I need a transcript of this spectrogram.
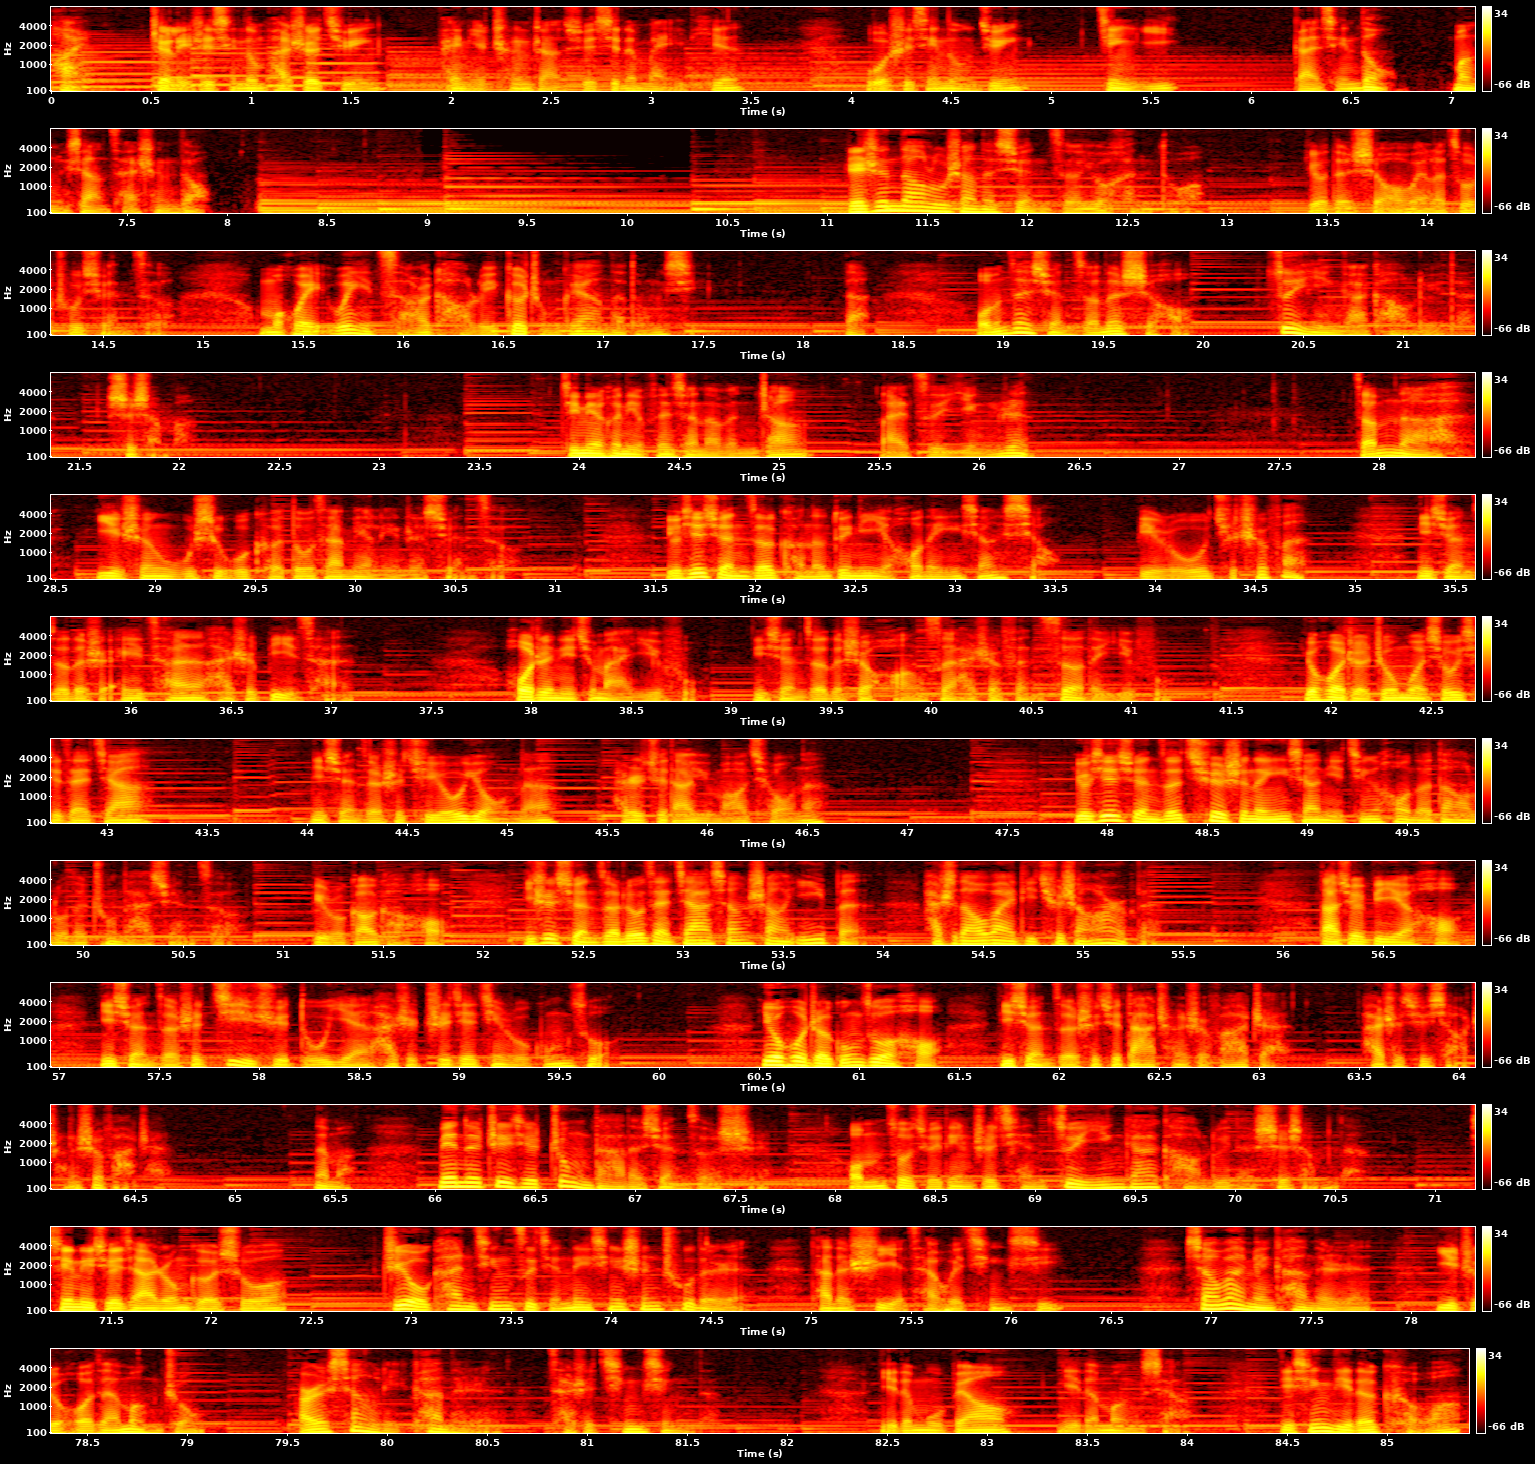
嗨，这里是行动派社群，陪你成长学习的每一天。我是行动君静怡，敢行动，梦想才生动。人生道路上的选择有很多，有的时候为了做出选择，我们会为此而考虑各种各样的东西。那我们在选择的时候，最应该考虑的是什么？今天和你分享的文章来自迎刃。咱们呢？一生无时无刻都在面临着选择，有些选择可能对你以后的影响小，比如去吃饭，你选择的是 A 餐还是 B 餐；或者你去买衣服，你选择的是黄色还是粉色的衣服；又或者周末休息在家，你选择是去游泳呢，还是去打羽毛球呢？有些选择确实能影响你今后的道路的重大选择，比如高考后，你是选择留在家乡上一本，还是到外地去上二本？大学毕业后，你选择是继续读研还是直接进入工作？又或者工作后，你选择是去大城市发展，还是去小城市发展？那么，面对这些重大的选择时，我们做决定之前最应该考虑的是什么呢？心理学家荣格说：“只有看清自己内心深处的人，他的视野才会清晰。向外面看的人一直活在梦中，而向里看的人才是清醒的。你的目标、你的梦想、你心底的渴望。”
